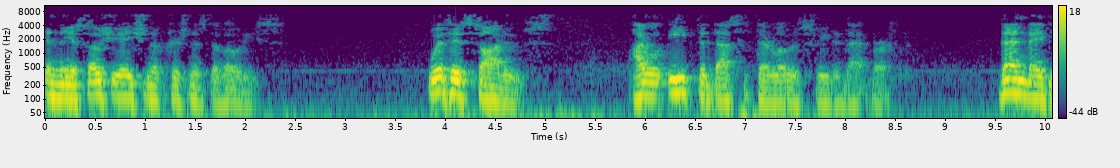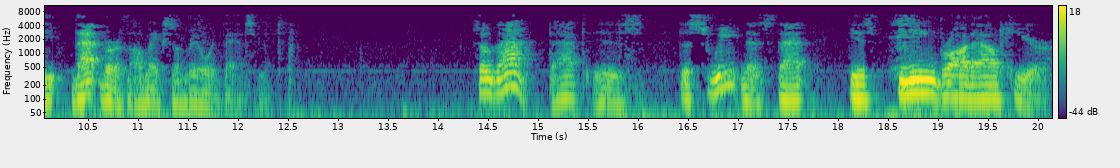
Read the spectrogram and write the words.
in the association of Krishna's devotees, with his sadhus. I will eat the dust at their lotus feet at that birth. Then maybe that birth I'll make some real advancement. So that that is the sweetness that is being brought out here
